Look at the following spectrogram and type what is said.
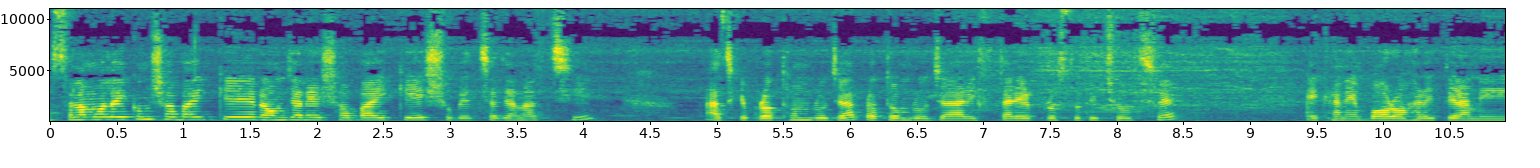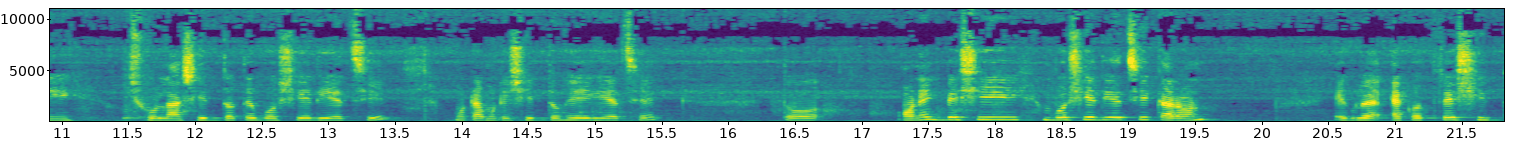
আসসালামু আলাইকুম সবাইকে, রমজানের সবাইকে শুভেচ্ছা জানাচ্ছি। আজকে প্রথম রোজা, প্রথম রোজার ইফতারের প্রস্তুতি চলছে। এখানে বড় হাঁড়িতে আমি ছোলা সিদ্ধতে বসিয়ে দিয়েছি। মোটামুটি সিদ্ধ হয়ে গিয়েছে। তো অনেক বেশি বসিয়ে দিয়েছি কারণ এগুলো একত্রে সিদ্ধ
